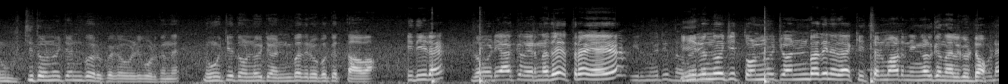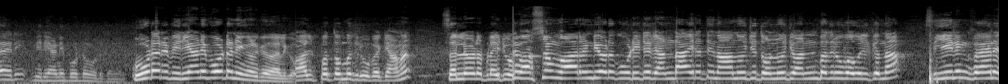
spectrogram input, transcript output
നൂറ്റി തൊണ്ണൂറ്റി ഒൻപത് രൂപയ്ക്ക് ഒഴി കൊടുക്കുന്നത്. നൂറ്റി തൊണ്ണൂറ്റി ഒൻപത് രൂപക്ക് തവ. ഇതിയുടെ ജോഡിയാക്ക് വരുന്നത് എത്ര ഇരുന്നൂറ്റി തൊണ്ണൂറ്റി ഒൻപതിന് ഇതാ കിച്ചൺ മാർട്ട് നിങ്ങൾക്ക് നൽകും ബിരിയാണി പോട്ടും കൊടുക്കുന്നത്. കൂടെ ഒരു ബിരിയാണി പോട്ട് നിങ്ങൾക്ക് നൽകും. നാൽപ്പത്തൊമ്പത് രൂപയ്ക്കാണ് സെല്ലോയുടെ പ്ലേറ്റ് ഒരു വർഷം വാറണ്ടിയോട് കൂടിയിട്ട് രണ്ടായിരത്തി നാനൂറ്റി തൊണ്ണൂറ്റി ഒൻപത് രൂപ വിൽക്കുന്ന സീലിംഗ് ഫാന്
